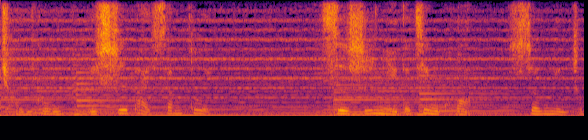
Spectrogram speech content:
成功与失败相对。此时你的境况，生命中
